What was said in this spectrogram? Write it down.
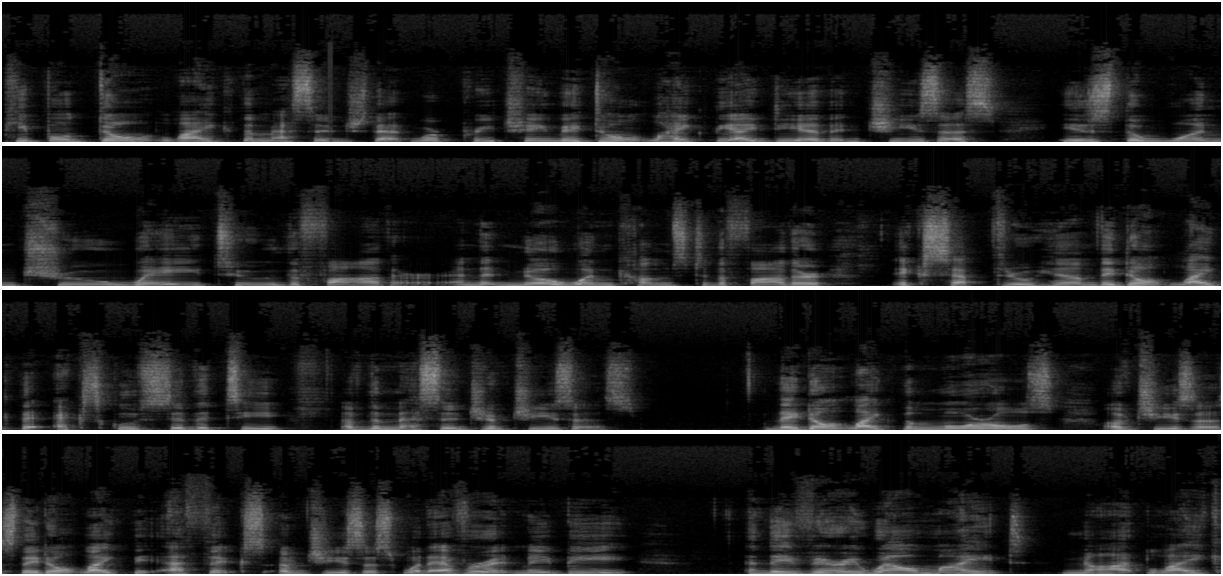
people don't like the message that we're preaching. They don't like the idea that Jesus is the one true way to the Father and that no one comes to the Father except through him. They don't like the exclusivity of the message of Jesus. They don't like the morals of Jesus. They don't like the ethics of Jesus, whatever it may be. And they very well might not like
